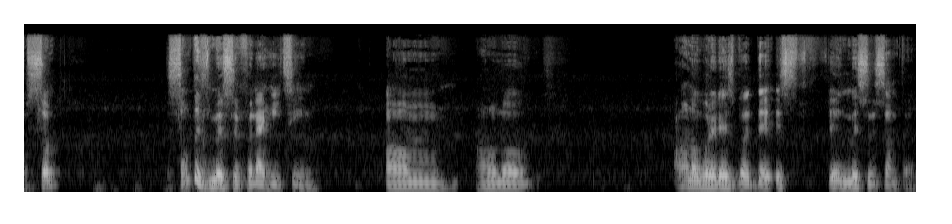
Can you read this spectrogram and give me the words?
some something's missing from that Heat team. Um, I don't know. I don't know what it is, but they, it's they're missing something.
